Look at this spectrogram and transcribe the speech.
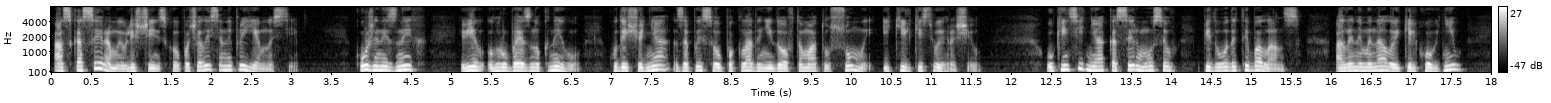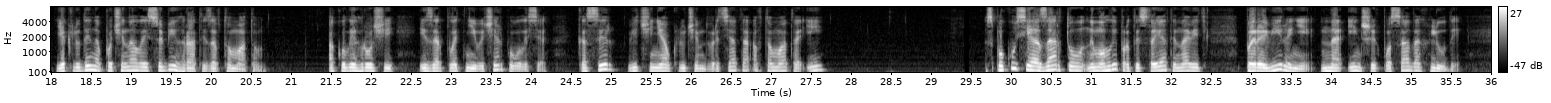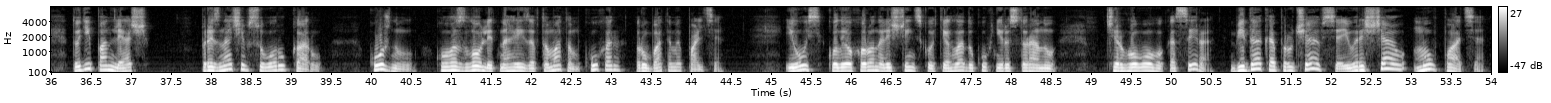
а з касирами в Ліщинського почалися неприємності. Кожен із них вів грубезну книгу куди щодня записував покладені до автомату суми і кількість виграшів. У кінці дня касир мусив підводити баланс, але не минало й кількох днів, як людина починала й собі грати з автоматом. А коли гроші і зарплатні вичерпувалися, касир відчиняв ключем дверцята автомата і. Спокусі азарту не могли протистояти навіть перевірені на інших посадах люди. Тоді пан Лящ призначив сувору кару. Кожному, кого зловлять на грі з автоматом, кухар рубатиме пальця. І ось, коли охорона Ліщинського тягла до кухні ресторану чергового касира, бідака пручався і верещав, мов паця.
